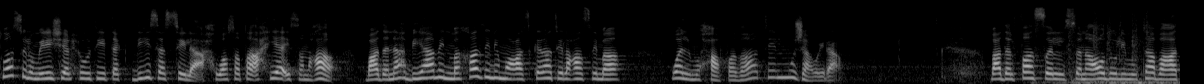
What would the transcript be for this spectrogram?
تواصل ميليشيا الحوثي تكديس السلاح وسط أحياء صنعاء بعد نهبها من مخازن معسكرات العاصمة والمحافظات المجاورة. بعد الفاصل سنعود لمتابعة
